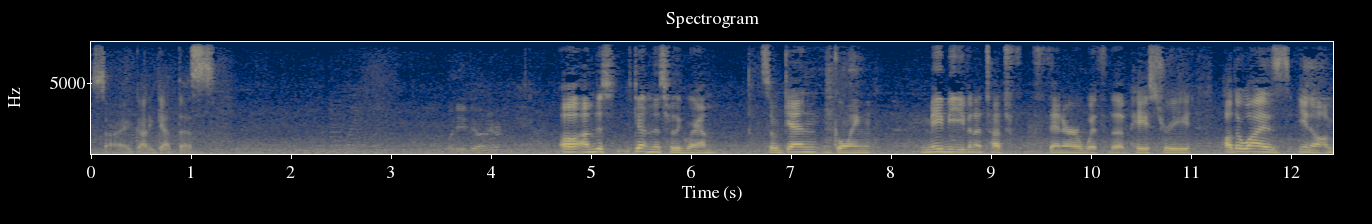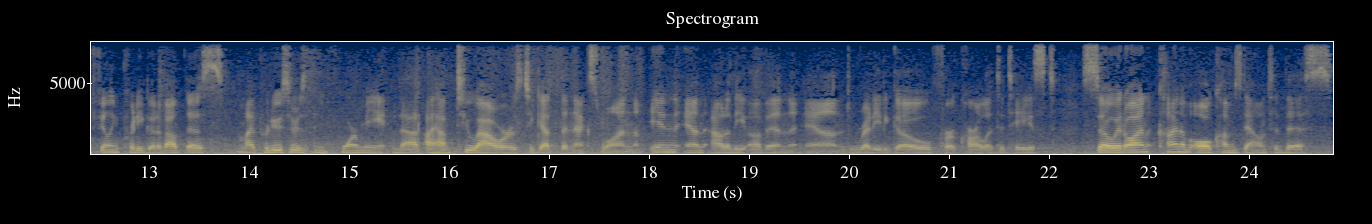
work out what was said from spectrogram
Sorry, I gotta get this. What are you doing here? Oh, I'm just getting this for the gram. So again, going maybe even a touch thinner with the pastry. Otherwise, you know, I'm feeling pretty good about this. My producers inform me that I have two hours to get the next one in and out of the oven and ready to go for Carla to taste. So it on, kind of all comes down to this.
